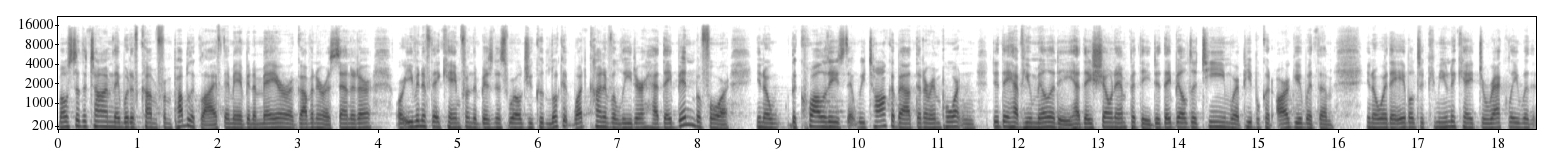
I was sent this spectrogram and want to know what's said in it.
Most of the time, they would have come from public life. They may have been a mayor, a governor, a senator, or even if they came from the business world, you could look at what kind of a leader had they been before. You know, the qualities that we talk about that are important. Did they have humility? Had they shown empathy? Did they build a team where people could argue with them? You know, were they able to communicate directly with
